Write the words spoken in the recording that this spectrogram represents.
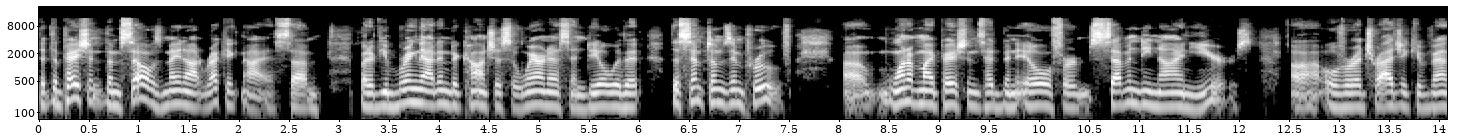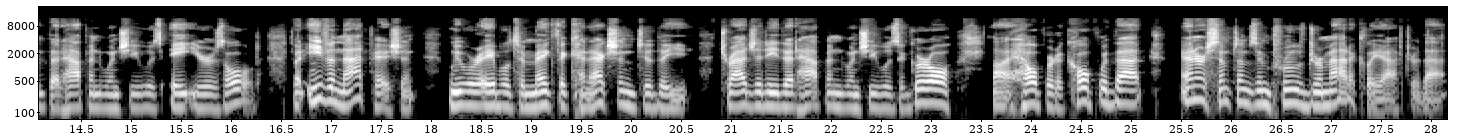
that the patient themselves may not recognize. Um, but if you bring that into conscious awareness and deal with it, the symptoms improve. Uh, one of my patients had been ill for 79 years uh, over a tragic event that happened when she was eight years old. But even that patient, we were able to make the connection to the tragedy that happened when she was a girl, uh, help her to cope with that, and her symptoms improved dramatically after that,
